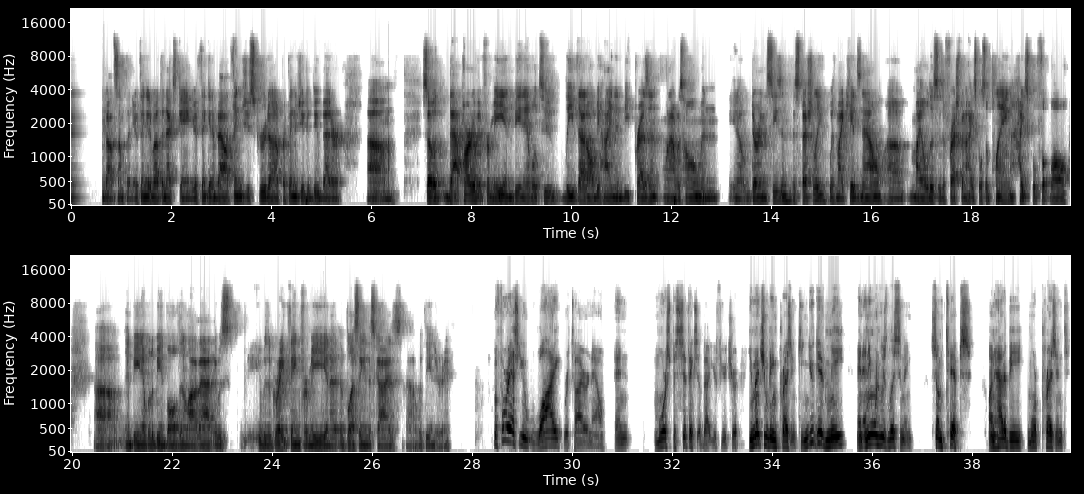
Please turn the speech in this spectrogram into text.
about something. You're thinking about the next game. You're thinking about things you screwed up or things you could do better. Um, so that part of it for me and being able to leave that all behind and be present when I was home and you know during the season especially with my kids now uh, my oldest is a freshman in high school so playing high school football uh, and being able to be involved in a lot of that it was it was a great thing for me and a, a blessing in disguise uh, with the injury before i ask you why retire now and more specifics about your future you mentioned being present can you give me and anyone who's listening some tips on how to be more present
